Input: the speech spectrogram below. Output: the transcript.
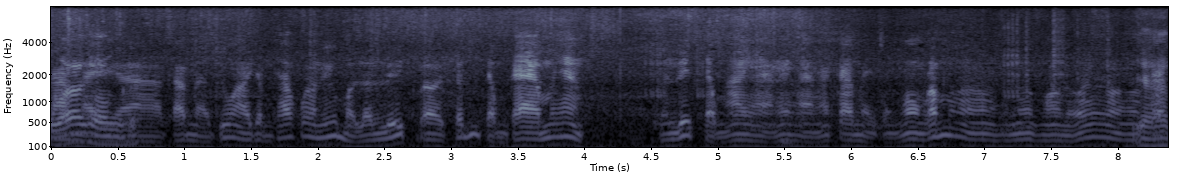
quá này, ngon à, cam này chú hai chăm sóc á, nếu mà lên clip ờ, tính trồng cam á ha lên clip trồng hai hàng hai hàng cái cam này còn ngon lắm ờ, ngon nữa. Dạ,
